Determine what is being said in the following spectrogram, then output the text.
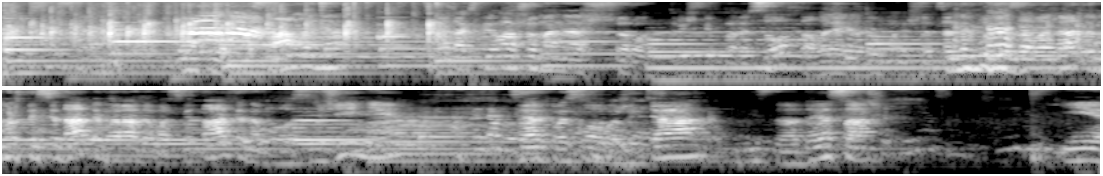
тобі, Ісусе! Дякую за. Я так співав, що в мене аж рот трішки пересох, але я думаю, що це не буде заважати. Можете сідати, ми раді вас вітати на богослужінні. Церкви Слово життя, місто Одеса. І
